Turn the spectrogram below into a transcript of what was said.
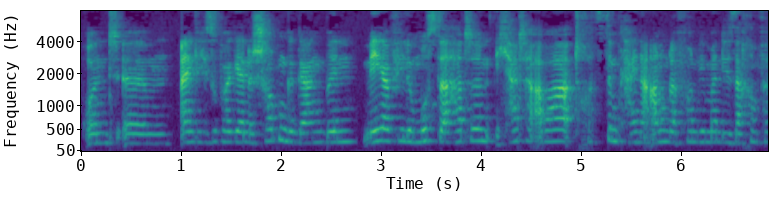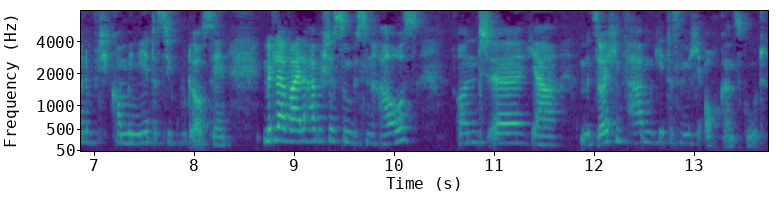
und ähm, eigentlich super gerne shoppen gegangen bin, mega viele Muster hatte. Ich hatte aber trotzdem keine Ahnung davon, wie man die Sachen vernünftig kombiniert, dass sie gut aussehen. Mittlerweile habe ich das so ein bisschen raus und äh, ja, mit solchen Farben geht das nämlich auch ganz gut.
